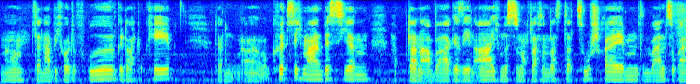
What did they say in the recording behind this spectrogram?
Ne? Dann habe ich heute früh gedacht, okay, dann äh, kürze ich mal ein bisschen, habe dann aber gesehen, ah, ich müsste noch das und das dazu schreiben. Dann waren es sogar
